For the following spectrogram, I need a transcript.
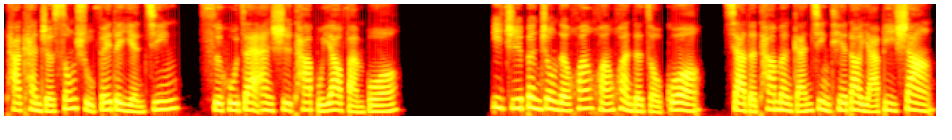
他看着松鼠飞的眼睛，似乎在暗示他不要反驳。一只笨重的獾缓缓地走过，吓得他们赶紧贴到崖壁上。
